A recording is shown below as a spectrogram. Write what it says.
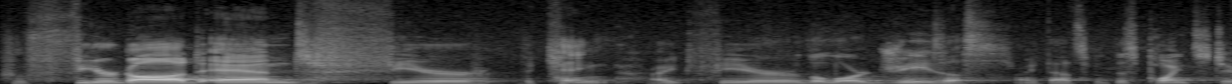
who fear God and fear the King, right? Fear the Lord Jesus, right? That's what this points to.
